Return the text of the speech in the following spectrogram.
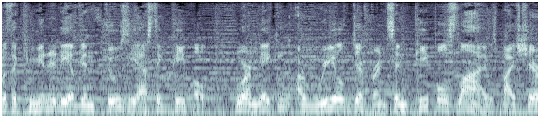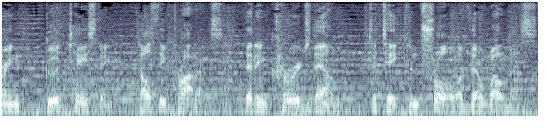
with a community of enthusiastic people who are making a real difference in people's lives by sharing good tasting, healthy products that encourage them to take control of their wellness.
